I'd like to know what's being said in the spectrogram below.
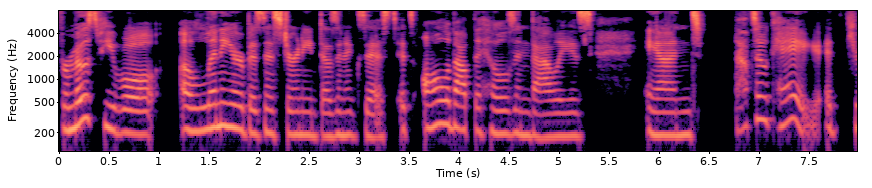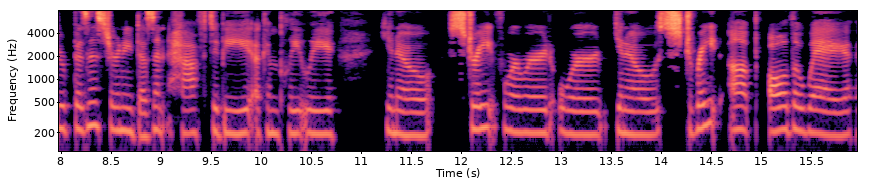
for most people. A linear business journey doesn't exist. It's all about the hills and valleys. And that's okay. It, your business journey doesn't have to be a completely, you know, straightforward or, you know, straight up all the way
